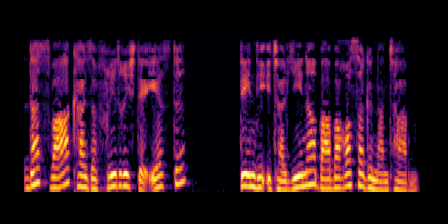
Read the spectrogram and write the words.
Das war Kaiser Friedrich der Erste, den die Italiener Barbarossa genannt haben.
